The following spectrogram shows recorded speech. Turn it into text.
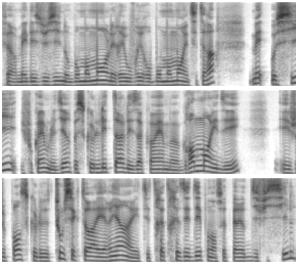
fermer les usines au bon moment, les réouvrir au bon moment, etc. Mais aussi, il faut quand même le dire, parce que l'État les a quand même grandement aidés. Et je pense que tout le secteur aérien a été très, très aidé pendant cette période difficile.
